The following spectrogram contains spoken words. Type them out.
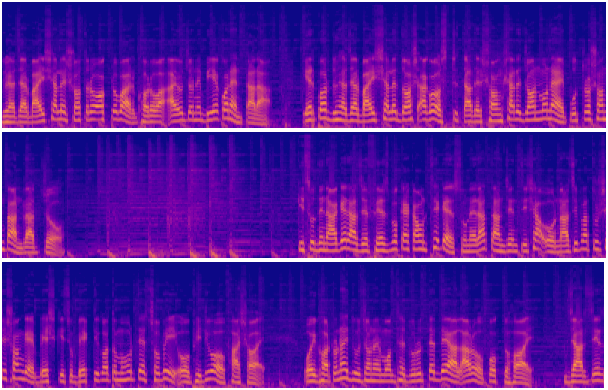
দুই হাজার বাইশ সালে সতেরো অক্টোবর ঘরোয়া আয়োজনে বিয়ে করেন তারা। এরপর দুই সালের দশ আগস্ট তাদের সংসারে জন্ম নেয় পুত্র সন্তান রাজ্য। কিছুদিন আগে রাজের ফেসবুক অ্যাকাউন্ট থেকে সুনেরা, তানজিন তিশা ও নাজিফা তুষির সঙ্গে বেশ কিছু ব্যক্তিগত মুহূর্তের ছবি ও ভিডিও ফাঁস হয়। ওই ঘটনায় দুজনের মধ্যে দূরত্বের দেয়াল আরও পোক্ত হয়। যার জের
